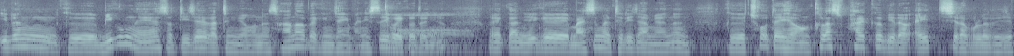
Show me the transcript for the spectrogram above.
이런 그 미국 내에서 디젤 같은 경우는 산업에 굉장히 많이 쓰이고 있거든요. 오. 그러니까 이게 말씀을 드리자면은 그 초대형 클래스 8급이라 H라 불러도 이제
